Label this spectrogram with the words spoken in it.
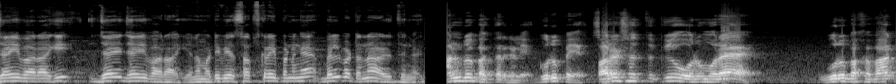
ஜெய் வராகி ஜெய் ஜெய் வராகி. நம்ம டிவியை சப்ஸ்கிரைப் பண்ணுங்க பெல் பட்டனை அழுத்துங்க. அன்பு பக்தர்களே குரு பெயர். வருஷத்துக்கு ஒரு முறை குரு பகவான்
